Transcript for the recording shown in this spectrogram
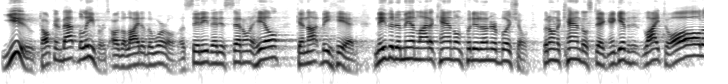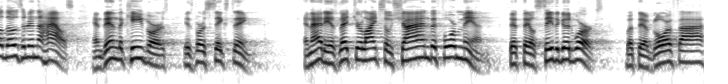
You, talking about believers, are the light of the world. A city that is set on a hill cannot be hid. Neither do men light a candle and put it under a bushel, but on a candlestick, and gives its light to all of those that are in the house. And then the key verse is verse 16. And that is, Let your light so shine before men that they'll see the good works, but they'll glorify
